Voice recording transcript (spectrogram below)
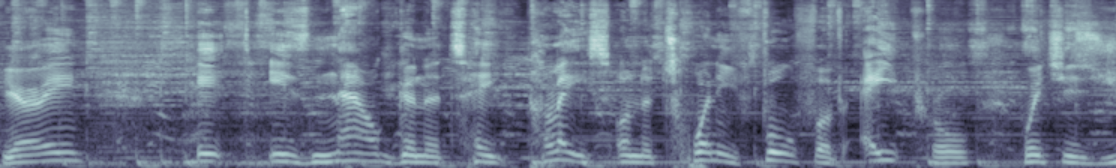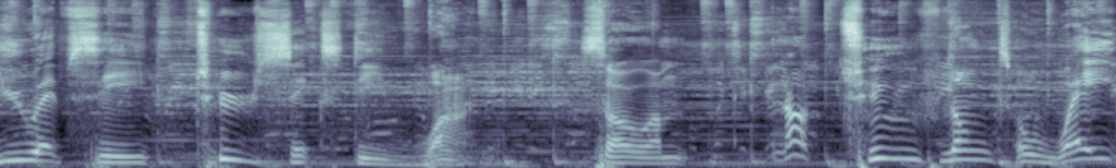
You know what I mean? It is now gonna take place on the 24th of April, which is UFC 261. So um not too long to wait.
